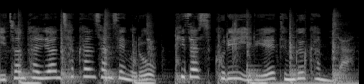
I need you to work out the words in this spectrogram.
2008년 착한 상생으로 피자스쿨이 1위에 등극합니다.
